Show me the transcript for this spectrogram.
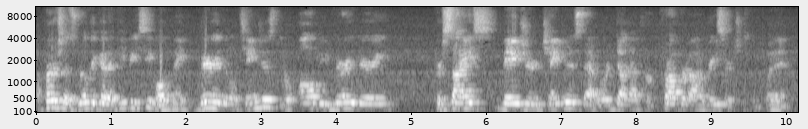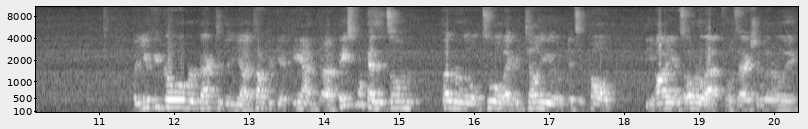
a person that's really good at PPC will make very little changes. They'll all be very, very precise, measured changes that were done after a proper amount of research has been put in. But you could go over back to the uh, topic at hand. Uh, Facebook has its own clever little tool that can tell you, it's called the audience overlap tool. It's actually literally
